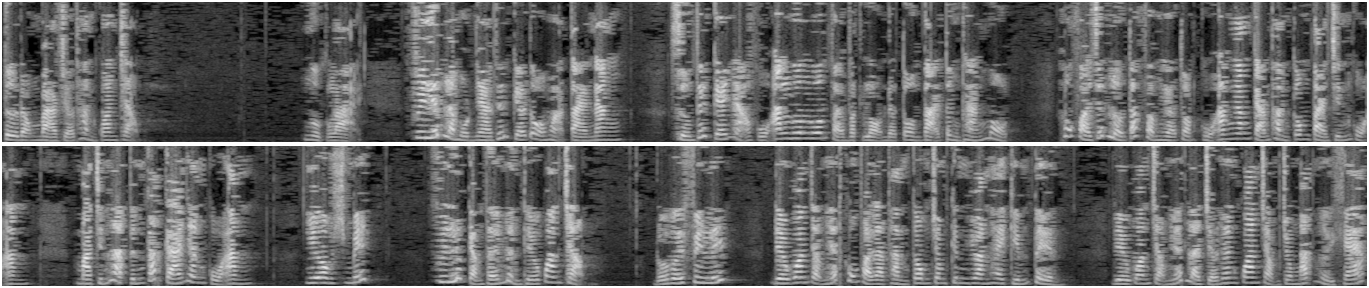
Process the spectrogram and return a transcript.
tự động bà trở thành quan trọng. Ngược lại, Philip là một nhà thiết kế đồ họa tài năng. Xưởng thiết kế nhỏ của anh luôn luôn phải vật lộn để tồn tại từng tháng một. Không phải chất lượng tác phẩm nghệ thuật của anh ngăn cản thành công tài chính của anh, mà chính là tính cách cá nhân của anh. Như ông Smith, Philip cảm thấy mình thiếu quan trọng. Đối với Philip, điều quan trọng nhất không phải là thành công trong kinh doanh hay kiếm tiền. Điều quan trọng nhất là trở nên quan trọng trong mắt người khác.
